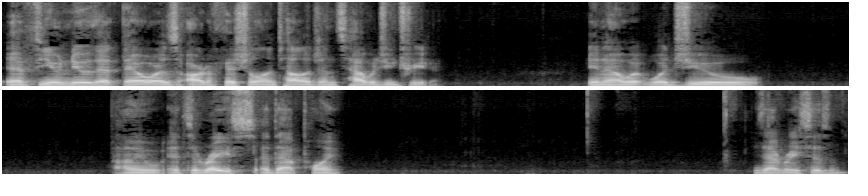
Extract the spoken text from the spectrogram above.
if you knew that there was artificial intelligence, how would you treat it? You know, would you? I mean, it's a race at that point. Is that racism?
